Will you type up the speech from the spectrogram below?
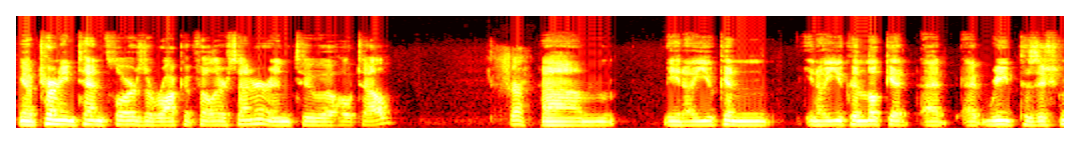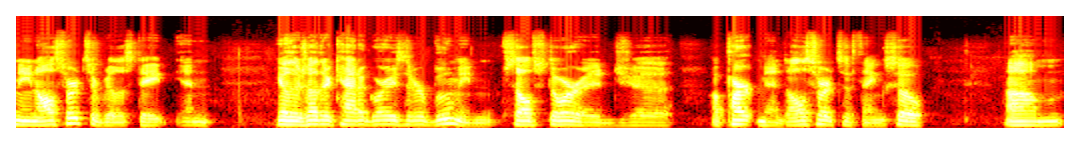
you know turning 10 floors of Rockefeller Center into a hotel. Sure. Um, you know you can you know you can look at, at at repositioning all sorts of real estate and you know there's other categories that are booming self storage uh, apartment all sorts of things so um,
